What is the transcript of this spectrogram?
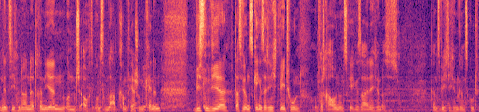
intensiv miteinander trainieren und auch unserem Labkampf her schon kennen, wissen wir, dass wir uns gegenseitig nicht wehtun und vertrauen uns gegenseitig. Und das ist ganz wichtig und ganz gut.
